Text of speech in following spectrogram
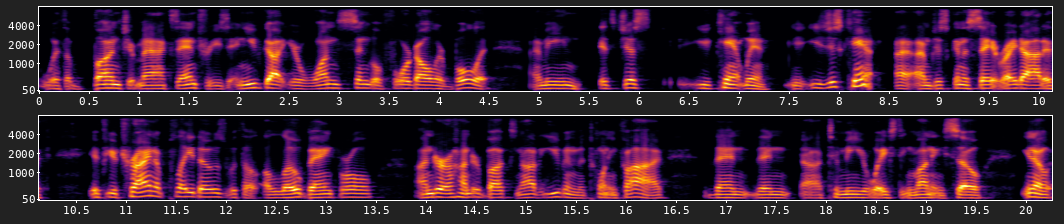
with a bunch of max entries and you've got your one single $4 bullet. I mean, it's just you can't win. You, you just can't. I, am just going to say it right out. If if you're trying to play those with a, a low bankroll, under a hundred bucks, not even the 25, then then uh, to me you're wasting money. So you know,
